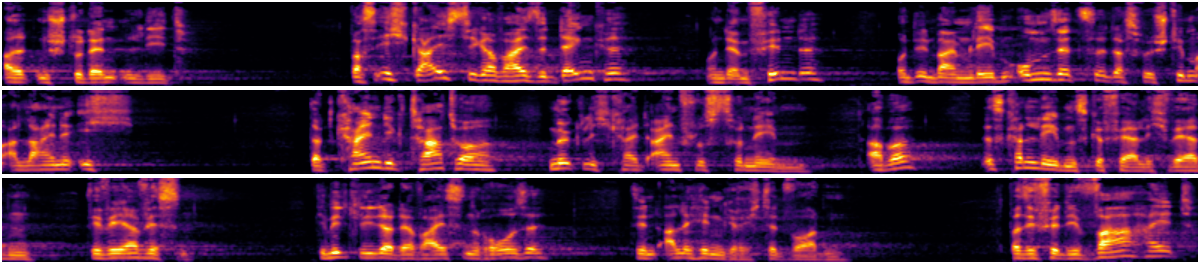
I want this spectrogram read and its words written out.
alten Studentenlied. Was ich geistigerweise denke und empfinde und in meinem Leben umsetze, das bestimme alleine ich. Da hat kein Diktator Möglichkeit, Einfluss zu nehmen. Aber es kann lebensgefährlich werden, wie wir ja wissen. Die Mitglieder der Weißen Rose sind alle hingerichtet worden, weil sie für die Wahrheit,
